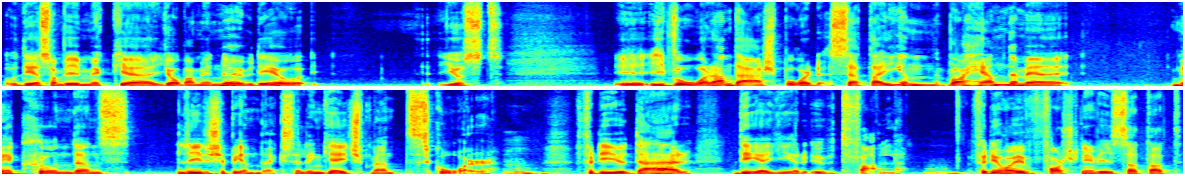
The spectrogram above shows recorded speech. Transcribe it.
och det som vi mycket jobbar med nu det är att just i, i våran dashboard sätta in vad händer med, med kundens leadership index eller engagement score. Mm. För det är ju där det ger utfall. Mm. För det har ju forskningen visat att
